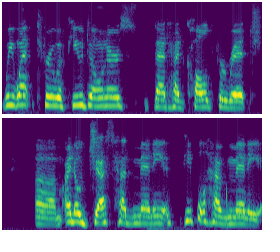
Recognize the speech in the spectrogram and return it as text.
we went through a few donors that had called for Rich. Um, I know Jess had many. People have many.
